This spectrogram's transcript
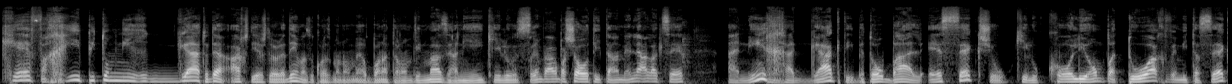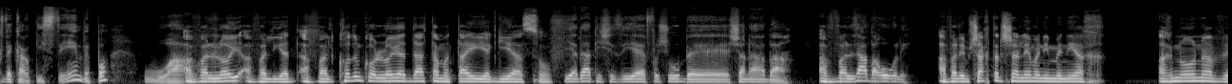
כיף, אחי, פתאום נרגע. אתה יודע, אח שלי יש לו ילדים, אז הוא כל הזמן אומר, בואנה, אתה לא מבין מה זה, אני כאילו 24 שעות איתם, אין לאן לצאת. אני חגגתי בתור בעל עסק, שהוא כאילו כל יום פתוח ומתעסק, וכרטיסים, ופה, וואו. אבל לא, אבל, יד, אבל קודם כל לא ידעת מתי יגיע הסוף. ידעתי שזה יהיה איפשהו בשנה הבאה. אבל, זה היה ברור לי. אבל המשכת לשלם, אני מניח, ארנונה ו...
